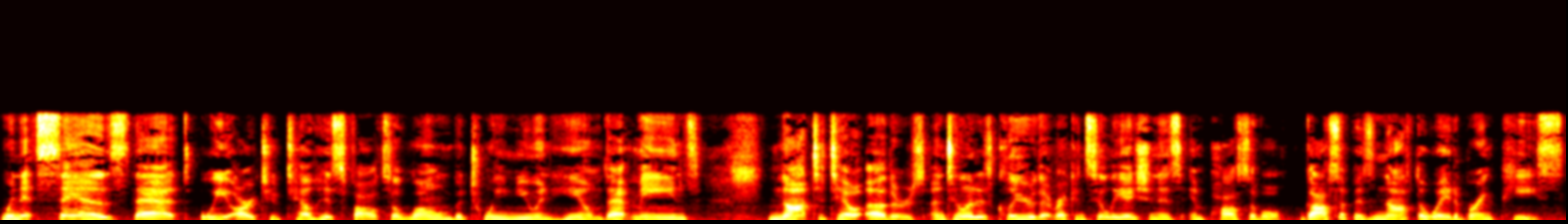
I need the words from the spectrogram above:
When it says that we are to tell his faults alone between you and him, that means not to tell others until it is clear that reconciliation is impossible. Gossip is not the way to bring peace.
